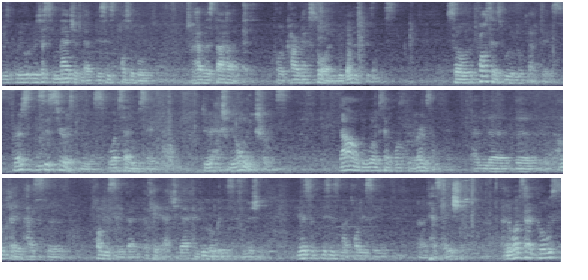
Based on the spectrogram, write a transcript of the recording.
we, we, we just imagine that this is possible to have a startup called Car Next Door and we do this business. So the process will look like this. First, this is serious business. Website will say, do you actually own insurance? Now the website wants to learn something, and uh, the, enclave has the policy that, okay, actually I can give away this information. This, this is my policy, uh, attestation. And the website goes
